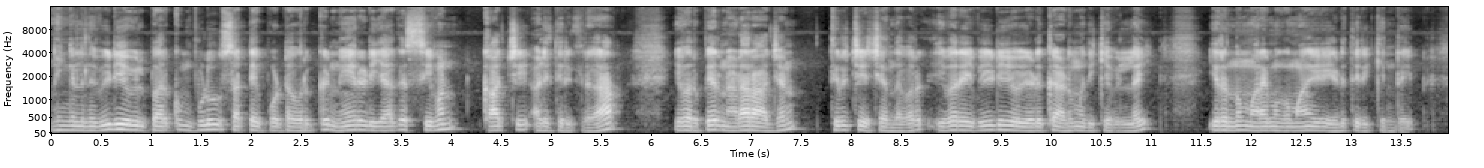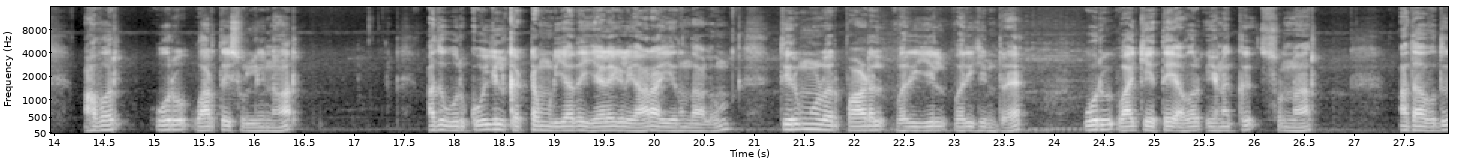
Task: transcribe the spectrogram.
நீங்கள் இந்த வீடியோவில் பார்க்கும் புழு சட்டை போட்டவருக்கு நேரடியாக சிவன் காட்சி அளித்திருக்கிறார். இவர் பேர் நடராஜன். திருச்சியைச் சேர்ந்தவர். இவரை வீடியோ எடுக்க அனுமதிக்கவில்லை. இருந்தும் மறைமுகமாக எடுத்திருக்கின்றேன். அவர் ஒரு வார்த்தை சொல்லினார். அது ஒரு கோயில் கட்ட முடியாத ஏழைகள் யாராக இருந்தாலும் திருமூலர் பாடல் வரியில் வருகின்ற ஒரு வாக்கியத்தை அவர் எனக்கு சொன்னார். அதாவது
